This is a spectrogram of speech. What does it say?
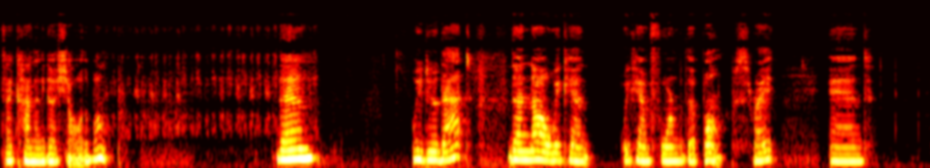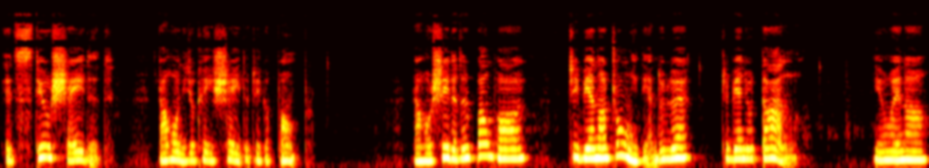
再看它那个小的 bump。Then we do that. Then now we can we can form the bumps, right? And it's still shaded. 然后你就可以 shade 这个 bump。然后 shade 的 bump 这边呢重一点，对不对？这边就淡了，因为呢，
